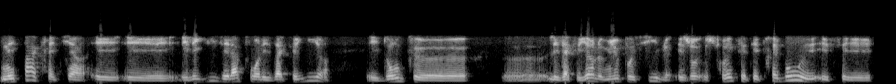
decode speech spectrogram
n'est pas chrétien, et, l'Église est là pour les accueillir, et donc les accueillir le mieux possible. Et je, je trouvais que c'était très beau, et, et c'est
